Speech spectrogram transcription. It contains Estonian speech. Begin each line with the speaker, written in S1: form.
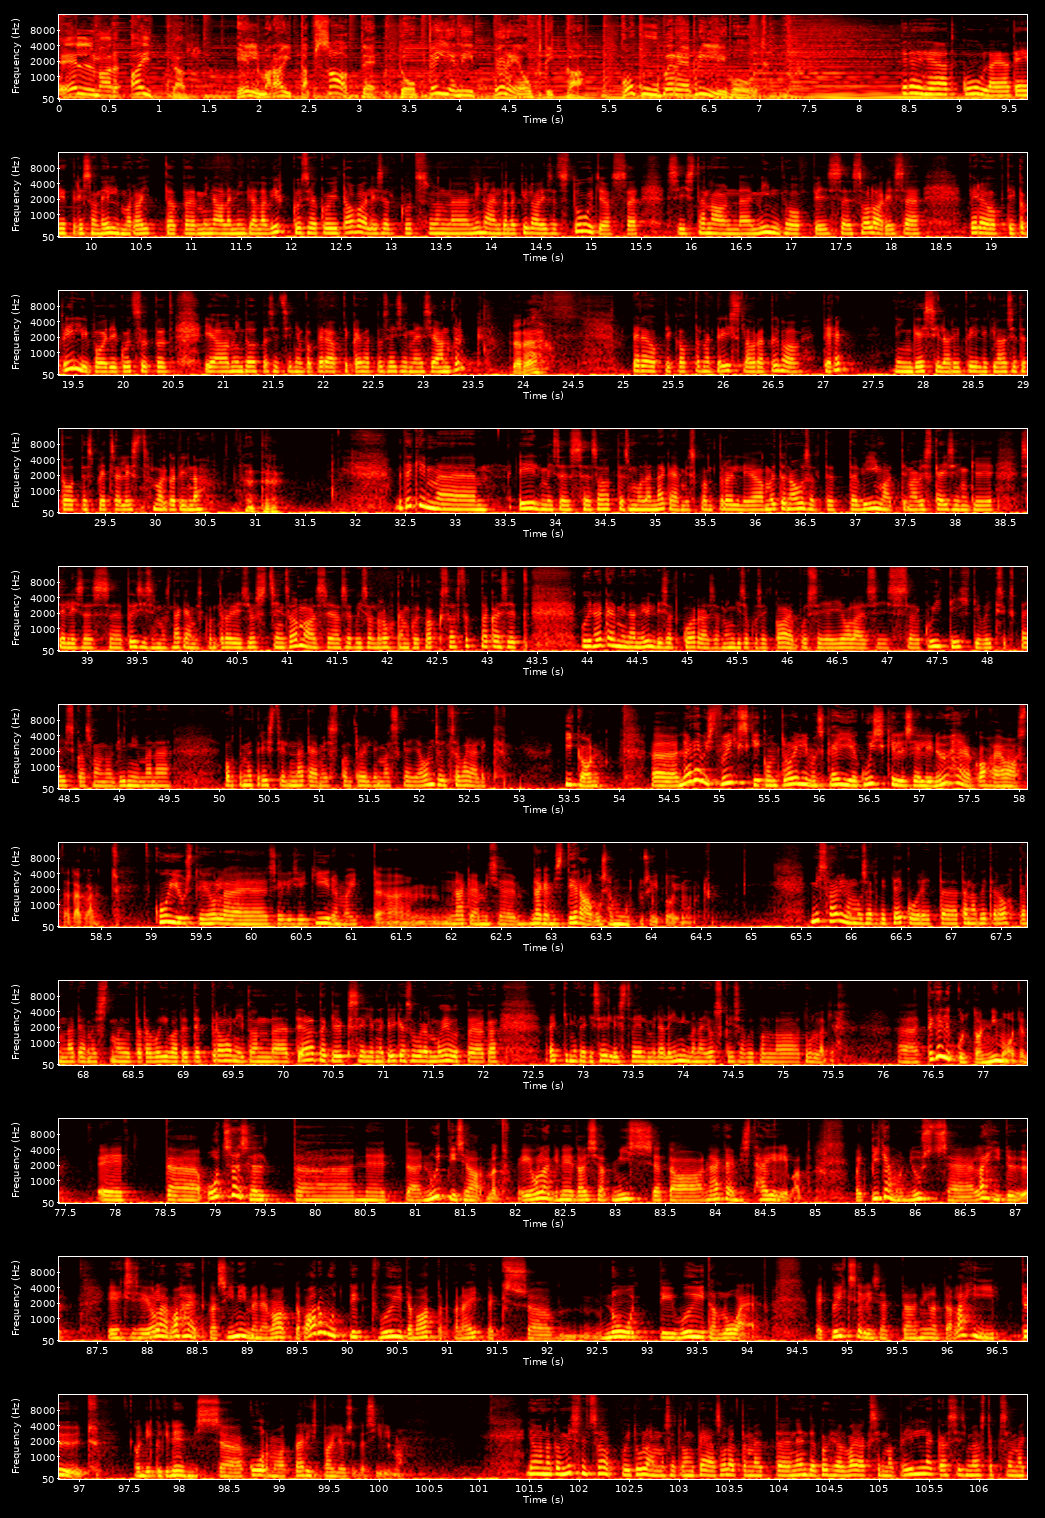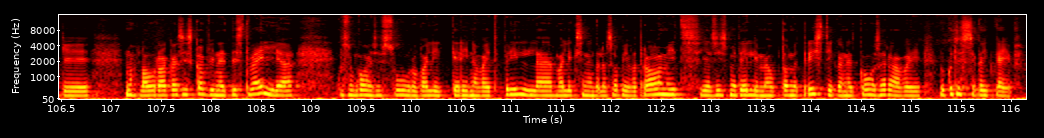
S1: Elmar aitab.
S2: Elmar aitab saate toob teieni pereoptika, kogu pere prillipood
S3: tere, head kuulajad, eetris on Elmar Aitab, mina olen Ingela Virkus ja kui tavaliselt kutsun mina endale külalised stuudiosse, siis täna on mind hoopis Solarise pereoptika prillipoodi kutsutud ja mind ootasid siin juba pereoptika juhatuse esimees Jaan Põrk.
S4: tere!
S3: pereoptika optometrist Laura Tõnov.
S5: tere!
S3: Ning Essilori prilliklaaside tootespetsialist Margo Tinno.
S6: tere!
S3: me tegime eelmises saates mulle nägemiskontrolli ja ma ütlen ausalt, et viimati ma vist käisingi sellises tõsisemas nägemiskontrollis just siinsamas ja see võis olla rohkem kui kaks aastat tagasi, et kui nägemine on üldiselt korras ja mingisuguseid kaebusi ei ole, siis kui tihti võiks üks täiskasvanud inimene optometristil nägemist kontrollimas käia, on see üldse vajalik?
S5: Ikka on. nägemist võikski kontrollimas käia kuskil selline ühe-kahe aasta tagant kui just ei ole selliseid kiiremaid ähm, nägemise, nägemisteravuse muutuseid toimunud
S3: mis harjumused või tegurid äh, täna kõige rohkem nägemist mõjutada võivad, et ekraanid on äh, teadagi üks selline kõige suurem mõjutaja, aga äkki midagi sellist veel, millele inimene ei oska ise võib-olla tullagi?
S5: Äh, tegelikult on niimoodi, et äh, otseselt äh, need nutiseadmed ei olegi need asjad, mis seda nägemist häirivad, vaid pigem on just see lähitöö. ehk siis ei ole vahet, kas inimene vaatab arvutit või ta vaatab ka näiteks äh, nooti või ta loeb. et kõik sellised nii-öelda lähitööd on ikkagi need, mis koormavad päris palju seda silma
S3: Jaan, aga mis nüüd saab, kui tulemused on käes, oletame, et nende põhjal vajaksin ma prille, kas siis me astuksimegi noh, Lauraga siis kabinetist välja, kus on kohe siis suur valik erinevaid prille, valiksin endale sobivad raamid ja siis me tellime optometristiga need koos ära või, või kuidas see kõik käib?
